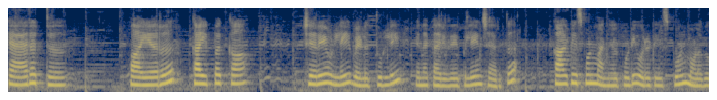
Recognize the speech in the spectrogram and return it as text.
ക്യാരറ്റ് പയറ് കൈപ്പക്ക ചെറിയ ഉള്ളി വെളുത്തുള്ളി പിന്നെ കരിവേപ്പിലയും ചേർത്ത് കാൽ ടീസ്പൂൺ മഞ്ഞൾപ്പൊടി ഒരു ടീസ്പൂൺ മുളക്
